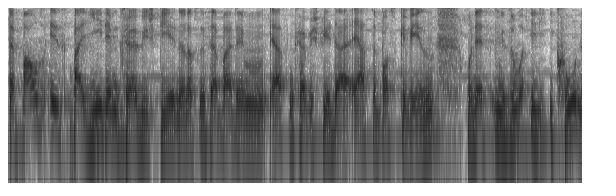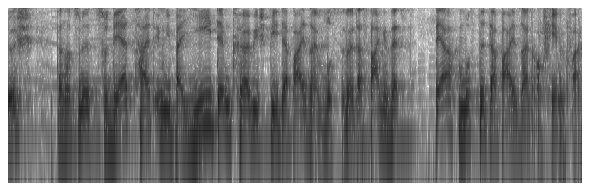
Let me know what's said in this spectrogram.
Der Baum ist bei jedem Kirby-Spiel, ne? das ist ja bei dem ersten Kirby-Spiel der erste Boss gewesen und der ist irgendwie so ikonisch, dass er zumindest zu der Zeit irgendwie bei jedem Kirby-Spiel dabei sein musste. Ne? Das war gesetzt. Der musste dabei sein auf jeden Fall.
